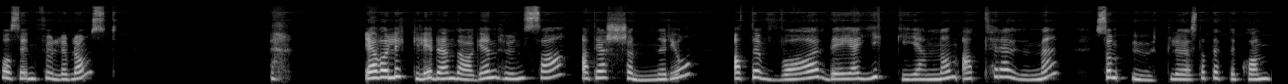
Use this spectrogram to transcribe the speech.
på sin fulle blomst. Jeg var lykkelig den dagen hun sa at jeg skjønner jo at det var det jeg gikk igjennom av traume som utløste at dette kom.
